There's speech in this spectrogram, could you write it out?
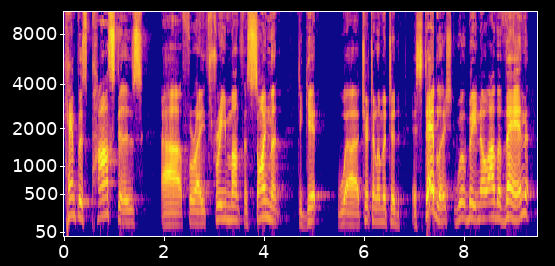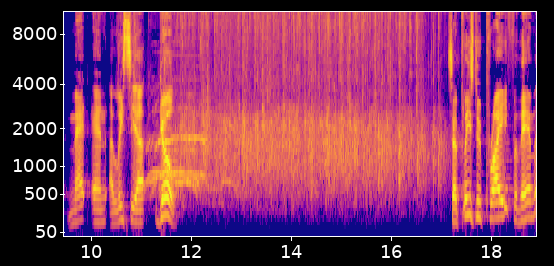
campus pastors, uh, for a three month assignment to get uh, Church Unlimited established, will be no other than Matt and Alicia Gill. So please do pray for them.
